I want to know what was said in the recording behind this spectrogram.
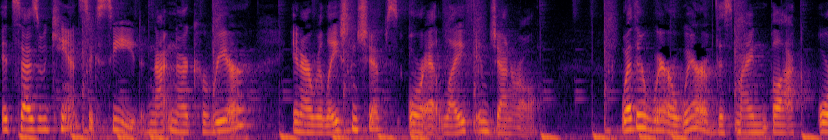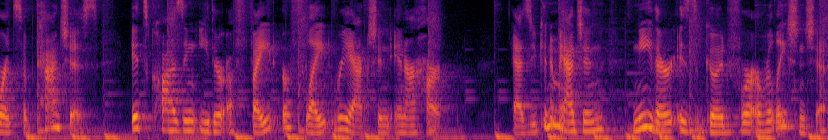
It says we can't succeed, not in our career, in our relationships, or at life in general. Whether we're aware of this mind block or it's subconscious, it's causing either a fight or flight reaction in our heart. As you can imagine, neither is good for a relationship.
